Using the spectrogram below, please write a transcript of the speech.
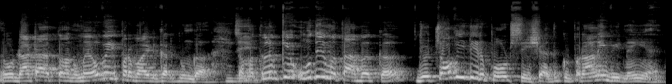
ਉਹ ਡਾਟਾ ਤੁਹਾਨੂੰ ਮੈਂ ਉਹ ਵੀ ਪ੍ਰੋਵਾਈਡ ਕਰ ਦੂੰਗਾ। ਤਾਂ ਮਤਲਬ ਕਿ ਉਹਦੇ ਮੁਤਾਬਕ ਜੋ 24 ਦੀ ਰਿਪੋਰਟ ਸੀ ਸ਼ਾਇਦ ਕੋਈ ਪੁਰਾਣੀ ਵੀ ਨਹੀਂ ਹੈ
